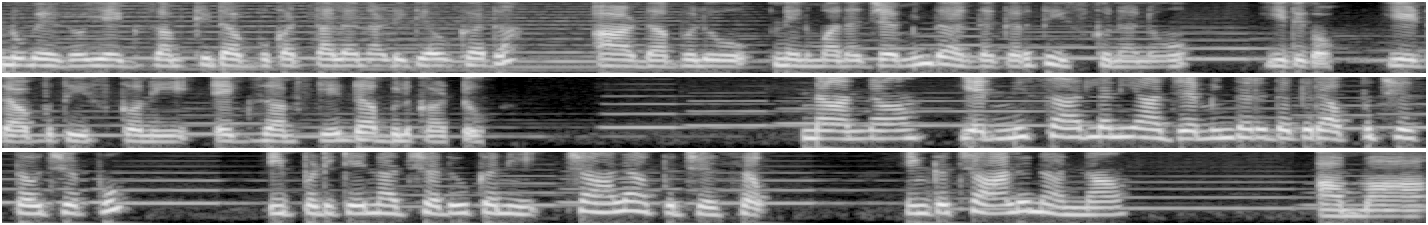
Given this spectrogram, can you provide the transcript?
నువ్వేదో ఎగ్జామ్కి డబ్బు కట్టాలని అడిగావు కదా? ఆ డబ్బులు నేను మన జమీందార్ దగ్గర తీసుకున్నాను. ఇదిగో ఈ డబ్బు తీసుకొని ఎగ్జామ్స్కి డబ్బులు కట్టు. నాన్న ఎన్నిసార్లని ఆ జమీందారు దగ్గర అప్పు చేస్తావు చెప్పు? ఇప్పటికే నా చదువుకని చాలా అప్పు చేశావు. ఇంక చాలు నాన్నా. అమ్మా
